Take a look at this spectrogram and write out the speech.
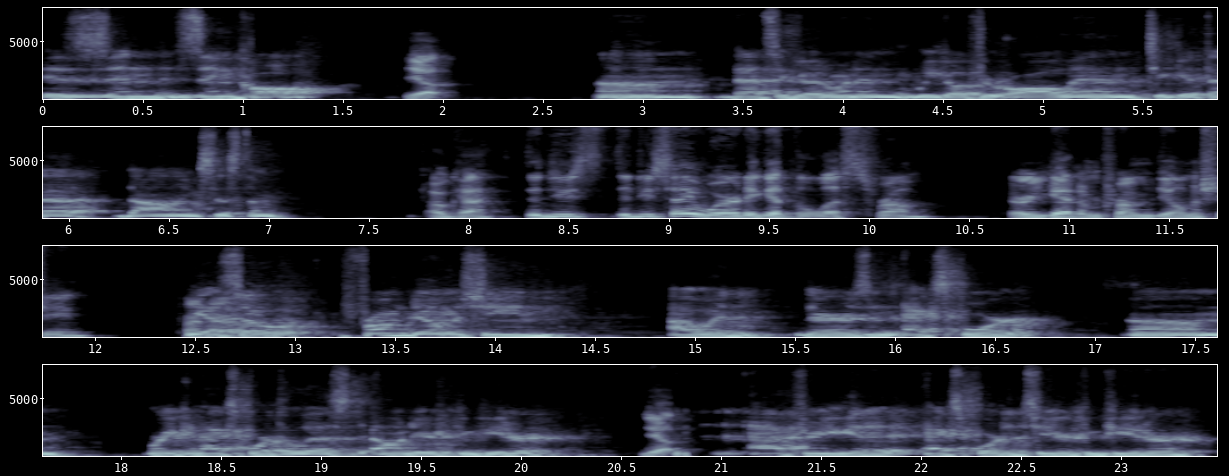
is Zen, XenCall. Um, that's a good one, and we go through all in to get that dialing system. Okay. Did you did you say where to get the lists from? Or you get them from Deal Machine? Primarily? Yeah. So from Deal Machine, I would there's an export um, where you can export the list onto your computer. Yep. After you get it exported to your computer,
